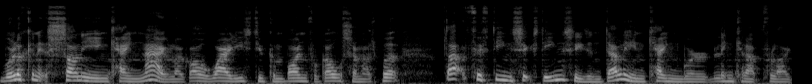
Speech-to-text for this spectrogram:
We're looking at Sonny and Kane now, like, oh, wow, these two combined for goals so much. But that 15 16 season, Dele and Kane were linking up for, like,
